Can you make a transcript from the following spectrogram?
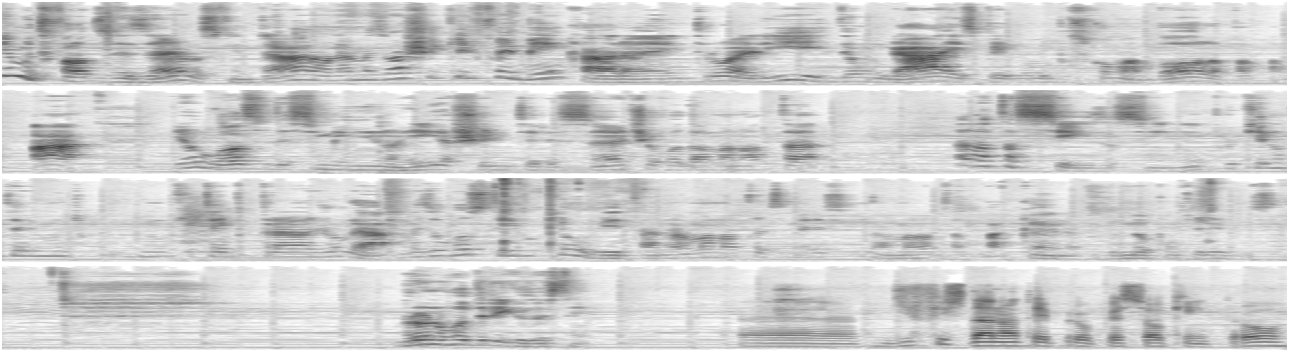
tem muito falar dos reservas que entraram, né? Mas eu achei que ele foi bem, cara. Entrou ali, deu um gás, pegou, buscou uma bola, papapá. Eu gosto desse menino aí, achei interessante. Eu vou dar uma nota. Uma nota 6, assim, porque não teve muito muito tempo para jogar. Mas eu gostei do que eu vi, tá? Não é uma nota desmerecida, não. É uma nota bacana, do meu ponto de vista. Bruno Rodrigues, Westem. É, difícil dar nota aí pro pessoal que entrou.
